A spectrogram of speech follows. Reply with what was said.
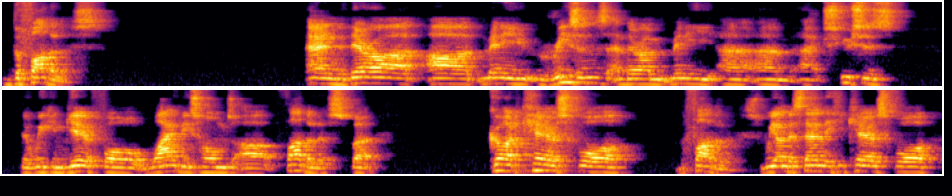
The fatherless. And there are, are many reasons and there are many uh, um, uh, excuses that we can give for why these homes are fatherless, but God cares for the fatherless. We understand that He cares for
